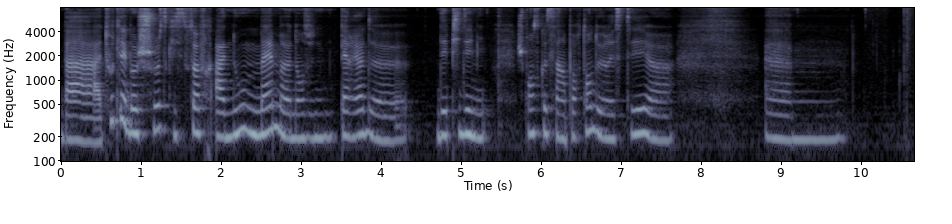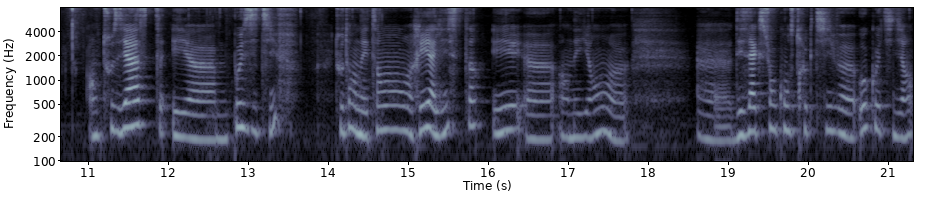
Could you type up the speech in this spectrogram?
bah, à toutes les bonnes choses qui s'offrent à nous, même dans une période d'épidémie. Je pense que c'est important de rester enthousiaste et positif tout en étant réaliste et en ayant des actions constructives au quotidien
